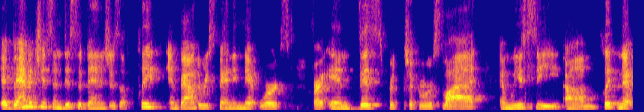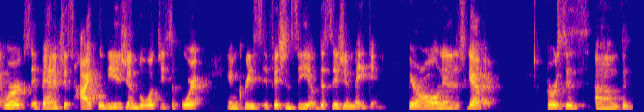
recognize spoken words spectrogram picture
Advantages and disadvantages of clique and boundary spanning networks are in this particular slide. And we see um, clique networks, advantages, high cohesion, loyalty support, increased efficiency of decision making. They're all in it together. versus um, the,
